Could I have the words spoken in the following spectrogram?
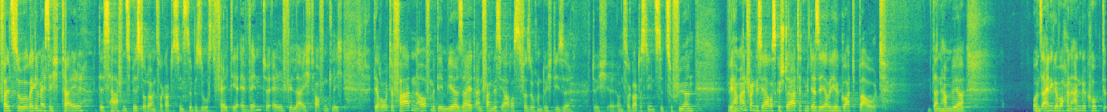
Falls du regelmäßig Teil des Hafens bist oder unsere Gottesdienste besuchst, fällt dir eventuell, vielleicht, hoffentlich der rote Faden auf, mit dem wir seit Anfang des Jahres versuchen, durch diese durch äh, unsere Gottesdienste zu führen. Wir haben Anfang des Jahres gestartet mit der Serie Gott baut. Dann haben wir uns einige Wochen angeguckt,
